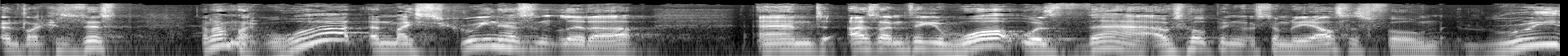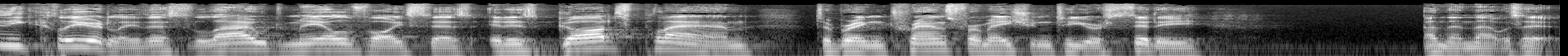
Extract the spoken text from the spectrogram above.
And like, it's just, and I'm like, what? And my screen hasn't lit up. And as I'm thinking, what was that? I was hoping it was somebody else's phone. Really clearly, this loud male voice says, It is God's plan to bring transformation to your city. And then that was it.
